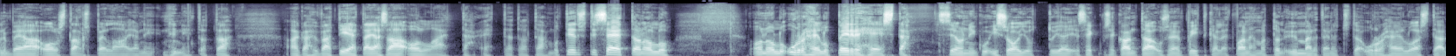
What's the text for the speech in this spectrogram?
NBA All-Stars-pelaaja, niin, niin, niin tota, aika hyvä tietäjä saa olla. Että, että tota. Mutta tietysti se, että on ollut, on ollut urheiluperheestä, se on niin kuin iso juttu ja se, se kantaa usein pitkälle. Että vanhemmat on ymmärtänyt sitä urheilua, sitä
